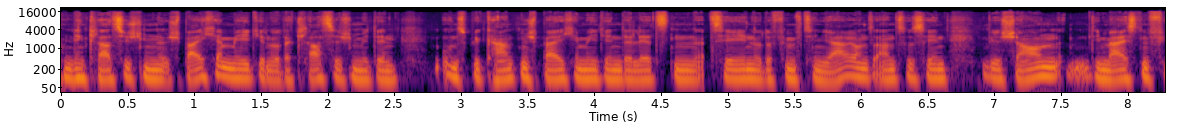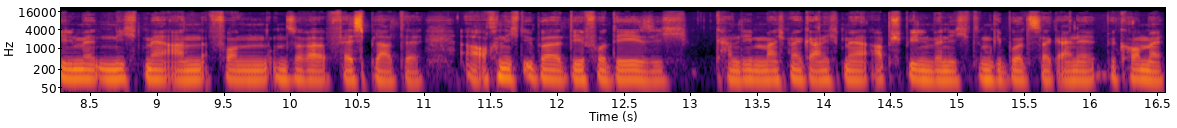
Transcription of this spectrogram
mit den klassischen Speichermedien oder klassischen mit den uns bekannten Speichermedien der letzten 10 oder 15 Jahre uns anzusehen. Wir schauen die meisten Filme nicht mehr an von unserer Festplatte, auch nicht über DVDs. Ich kann die manchmal gar nicht mehr abspielen, wenn ich zum Geburtstag eine bekomme.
